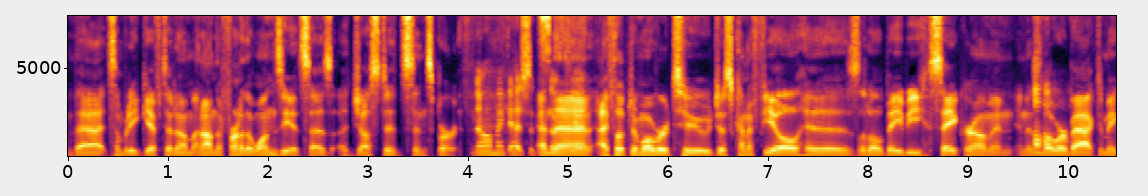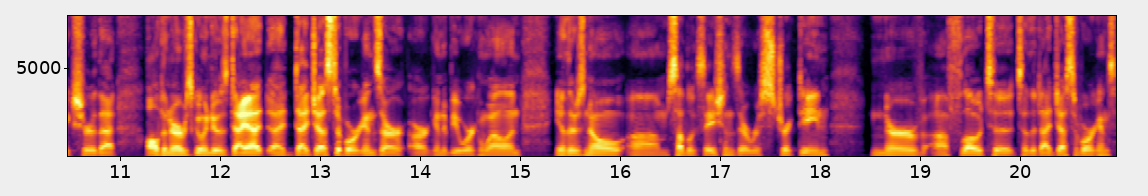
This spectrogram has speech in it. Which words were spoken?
that somebody gifted him, and on the front of the onesie it says "adjusted since birth." Oh my gosh, it's and so then cute. I flipped him over to just kind of feel his little baby sacrum and, and his lower back to make sure that all the nerves going to his di- uh, digestive organs are, are going to be working well. And, you know, there's no um, subluxations. They're restricting nerve uh, flow to, to the digestive organs.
